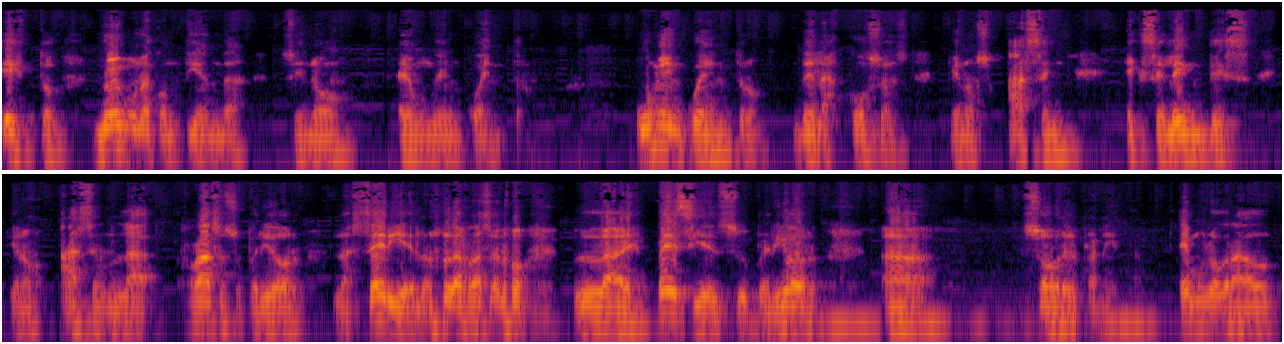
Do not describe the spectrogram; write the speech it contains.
esto no en una contienda, sino en un encuentro. Un encuentro de las cosas que nos hacen excelentes, que nos hacen la raza superior, la serie, la raza no, la especie superior uh, sobre el planeta. Hemos logrado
